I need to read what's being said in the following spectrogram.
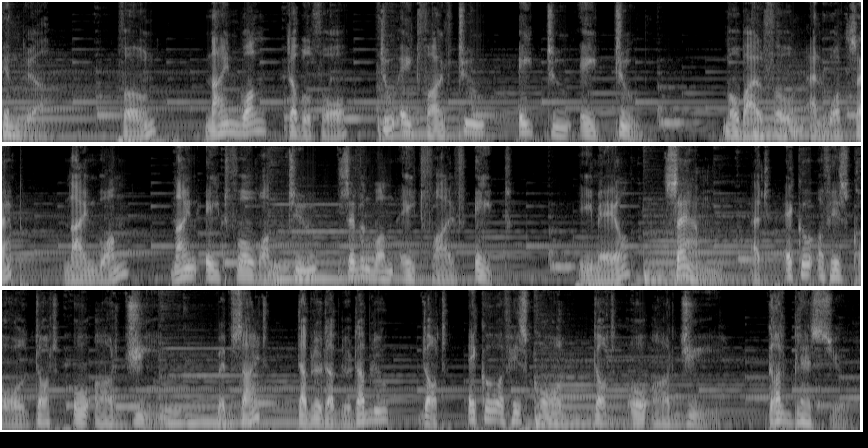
India. Phone 9144 2852 8282. Mobile phone and WhatsApp 91 98412 71858. Email sam at echoofhiscall.org. Website www.echoofhiscall.org. God bless you.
